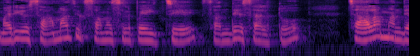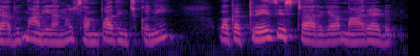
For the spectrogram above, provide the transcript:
మరియు సామాజిక సమస్యలపై ఇచ్చే సందేశాలతో చాలామంది అభిమానులను సంపాదించుకొని ఒక క్రేజీ స్టార్గా మారాడు.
